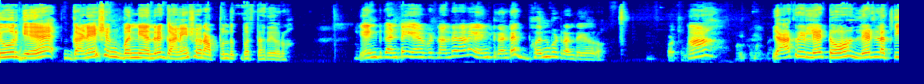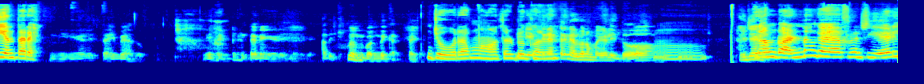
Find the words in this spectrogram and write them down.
ಇವ್ರಿಗೆ ಗಣೇಶಂಗ್ ಬನ್ನಿ ಅಂದ್ರೆ ಗಣೇಶವ್ರ ಅಪ್ಪಂದಕ್ ಬರ್ತಾರೆ ಇವರು. ಎಂಟ್ ಗಂಟೆ ಹೇಳ್ಬಿಟ್ನಂದ್ರೆ ನಾನು ಎಂಟ್ ಗಂಟೆಗೆ ಬಂದ್ಬಿಟ್ರಂತೆ ಇವರು. ಹಾ ಯಾಕ್ರಿ ಲೇಟು ಲೇಟ್ ಲತ್ತಿ ಅಂತಾರೆ. ಜೋರ ಹೇಳಿದ ಟೈಮೇ ಅಣ್ಣಂಗೆ ಜೋರಾಗಿ ನಮ್ ಗಂಡಂಗೆ ಫ್ರೆಂಡ್ಸ್ ಹೇಳಿ.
